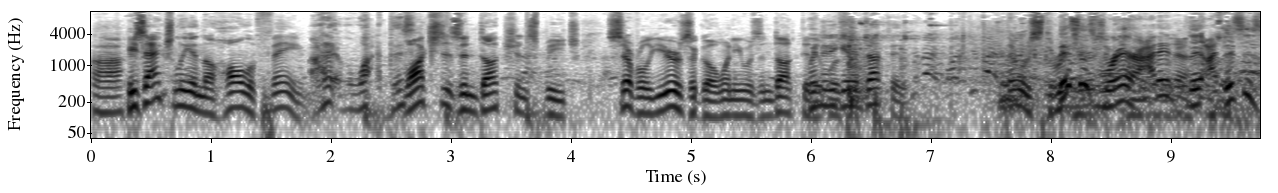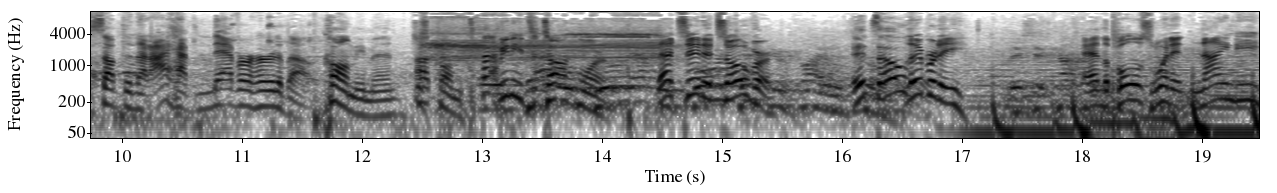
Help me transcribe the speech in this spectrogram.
Uh-huh. He's actually in the Hall of Fame. I, what, this, Watched his induction speech several years ago when he was inducted. when It did he get inducted? There was three. This is rare. I didn't. Yeah. I- This is something that I have never heard about. Call me, man. Just call me. We need to talk more. That's it. It's over. It's over. Liberty and the Bulls win it 90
